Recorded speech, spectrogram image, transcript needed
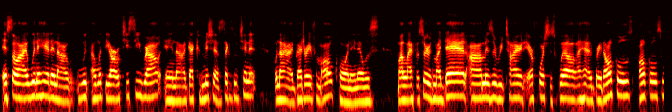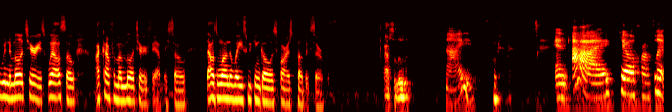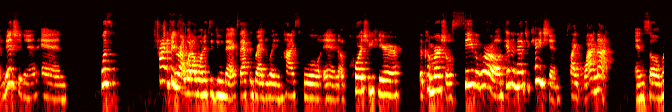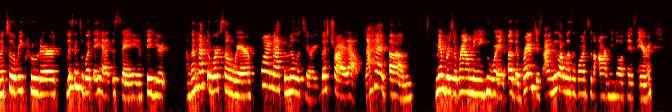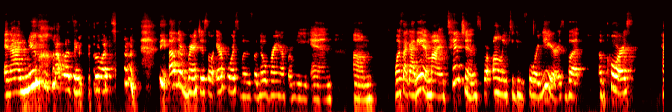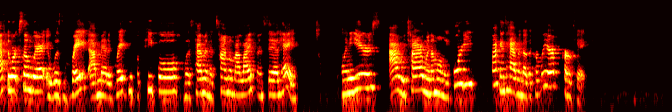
And so I went ahead and I went, I went the ROTC route and I got commissioned as a second lieutenant when I graduated from Alcorn. And that was my life of service. My dad um, is a retired Air Force as well. I had great uncles, uncles who were in the military as well. So I come from a military family. So that was one of the ways we can go as far as public service. Absolutely. Nice. And I hail from Flint, Michigan, and was trying to figure out what I wanted to do next after graduating high school. And of course, you hear the commercials see the world, get an education. It's like, why not? And so went to a recruiter, listened to what they had to say, and figured I'm gonna have to work somewhere. Why not the military? Let's try it out. I had um, members around me who were in other branches. I knew I wasn't going to the Army, no offense, Erinn, and I knew I wasn't going to the other branches. So Air Force was a no-brainer for me. And um, once I got in, my intentions were only to do four years, but of course, have to work somewhere. It was great. I met a great group of people, was having a time of my life and said, hey, 20 years, I retire when I'm only 40. I can have another career. Perfect.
